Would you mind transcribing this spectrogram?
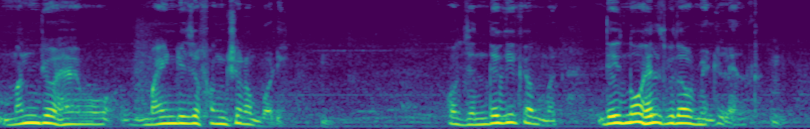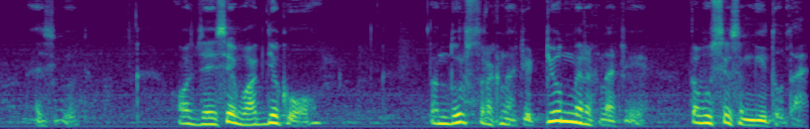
मन जो है वो mind is a function of body और ज़िंदगी का मन there is no health without mental health ऐसी होती और जैसे वाद्य को तंदुरुस्त रखना चाहिए ट्यून में रखना चाहिए, तब उससे संगीत होता है।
